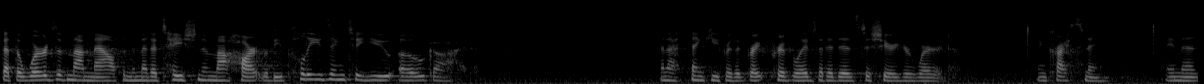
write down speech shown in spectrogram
that the words of my mouth and the meditation of my heart would be pleasing to you, O oh God. And I thank you for the great privilege that it is to share your word. In Christ's name, amen.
